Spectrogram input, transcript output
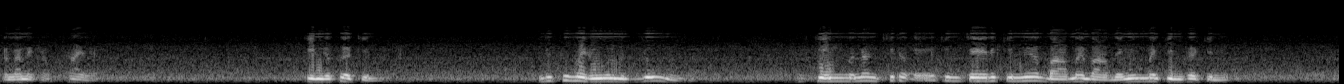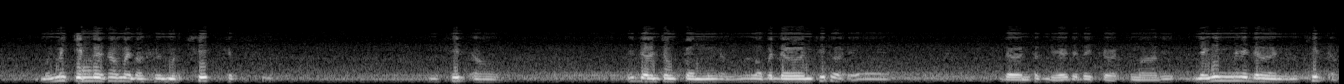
อันนั้นนะครับใช่แล้ว กินก็เพื่อกินนี่คือไม่รู้มันยุ่ง กินมานั่งคิดว่าเอ๊กินเจหรือกินเนื้อบาปไม่บาปอย่างนี้ไม่กินเพื่อกิน มันไม่กินเลยทำไมตอนนั้นมันคิดครับมันคิดเอาที่เดินจงกรมเหมือนกันเราไปเดินคิดว่าเอ๊เดินสักเดี๋ยวจะได้เกิดสมาธิอย่างนี้ไม่ได้เดินมันคิดเอา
